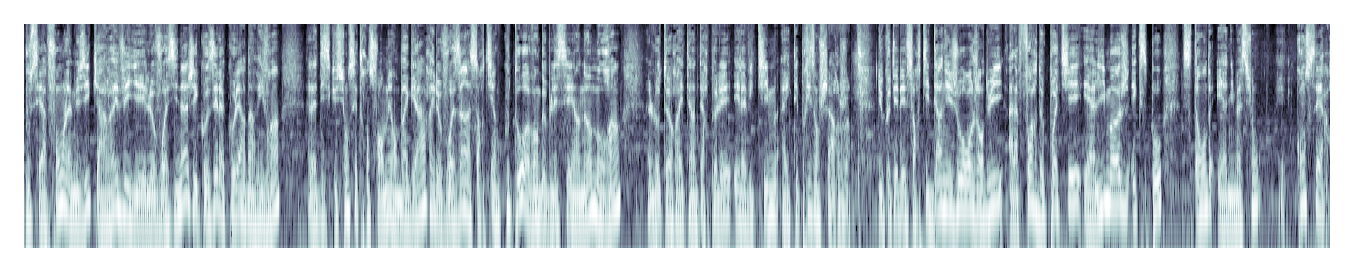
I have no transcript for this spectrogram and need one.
Poussé à fond, la musique a réveillé le voisinage et causé la colère d'un riverain. La discussion s'est transformée en bagarre et le voisin a sorti un couteau avant de blesser un homme au rein. L'auteur a été interpellé et la victime a été prise en charge. Du côté des sorties, dernier jour aujourd'hui à la foire de Poitiers et à Limoges Expo, stand et animation et concert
